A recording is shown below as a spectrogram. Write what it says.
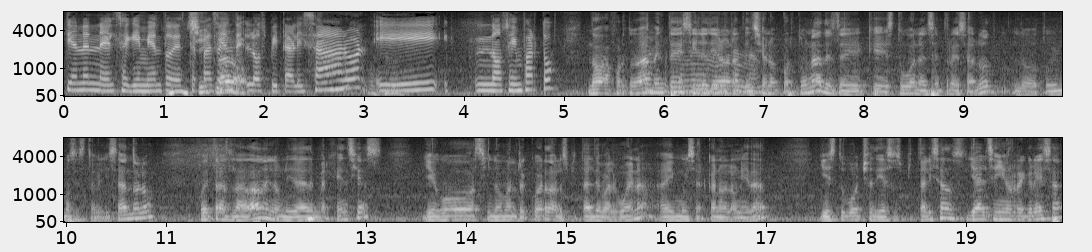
tienen el seguimiento de este paciente. lo hospitalizaron y no se infartó. No afortunadamente sí le dieron atención oportuna desde que estuvo en el centro de salud lo tuvimos estabilizándolo fue trasladado en la unidad de emergencias Llegó, si no mal recuerdo, al hospital de Balbuena, ahí muy cercano a la unidad, y estuvo ocho días hospitalizados. Ya el señor regresa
